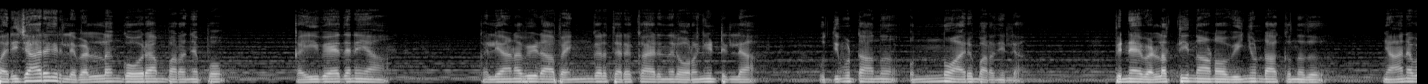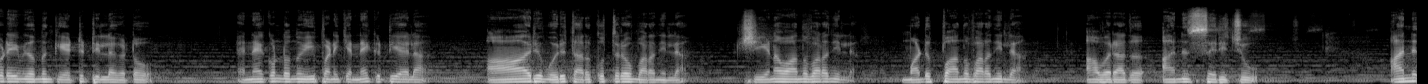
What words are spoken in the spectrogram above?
പരിചാരകരില്ലേ വെള്ളം കോരാൻ പറഞ്ഞപ്പോൾ കൈവേദനയാ. കല്യാണ വീടാ ഭയങ്കര തിരക്കായിരുന്നല്ലോ ഉറങ്ങിയിട്ടില്ല ബുദ്ധിമുട്ടാന്ന് ഒന്നും ആരും പറഞ്ഞില്ല. പിന്നെ വെള്ളത്തിൽ നിന്നാണോ വീഞ്ഞുണ്ടാക്കുന്നത്? ഞാനവിടെയും ഇതൊന്നും കേട്ടിട്ടില്ല കേട്ടോ. എന്നെ കൊണ്ടൊന്നും ഈ പണിക്ക് എന്നെ കിട്ടിയാല. ആരും ഒരു തർക്കുത്തരവും പറഞ്ഞില്ല. ക്ഷീണമാന്ന് പറഞ്ഞില്ല മടുപ്പാന്ന് പറഞ്ഞില്ല. അവരത് അനുസരിച്ചു. അനു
